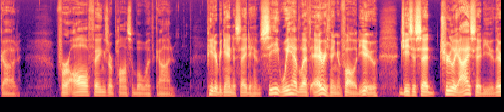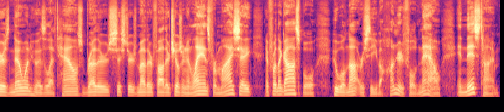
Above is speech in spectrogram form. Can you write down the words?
God. For all things are possible with God. Peter began to say to him, See, we have left everything and followed you. Jesus said, Truly I say to you, there is no one who has left house, brothers, sisters, mother, father, children, and lands for my sake and for the gospel, who will not receive a hundredfold now in this time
